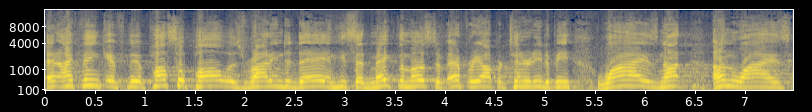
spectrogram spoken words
And I think if the Apostle Paul was writing today and he said, Make the most of every opportunity to be wise, not unwise,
